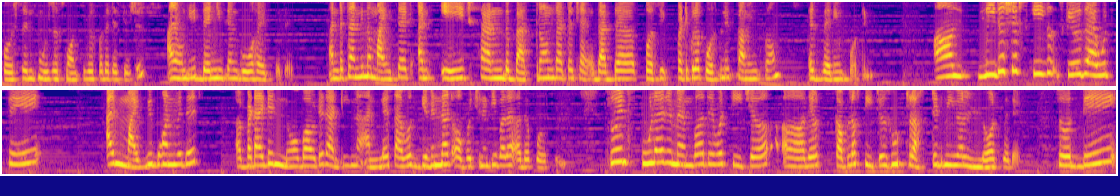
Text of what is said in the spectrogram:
person who is responsible for the decision and only then you can go ahead with it. Understanding the mindset and age and the background that a child, that the pers- particular person is coming from is very important uh, leadership skill, skills i would say i might be born with it uh, but i didn't know about it until unless i was given that opportunity by the other person. So in school i remember there were teacher uh, there were a couple of teachers who trusted me a lot with it. So they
